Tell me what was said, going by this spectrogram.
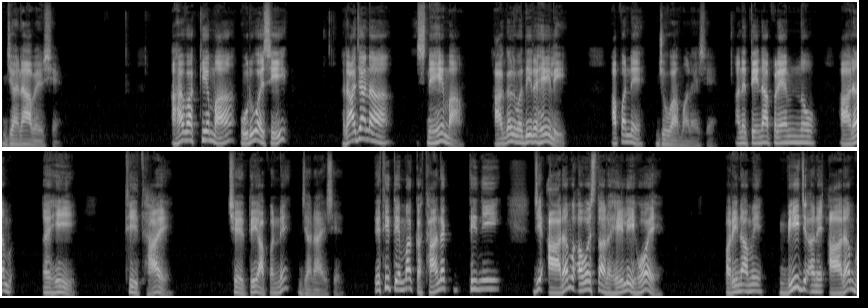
જણાવે છે. આ વાક્યમાં ઉર્વશી રાજાના સ્નેહમાં આગળ વધી રહેલી આપણને જોવા મળે છે અને તેના પ્રેમનો આરંભ અહીંથી થાય છે તે આપણને જણાય છે. તેથી તેમાં કથાનકની જે આરંભ અવસ્થા રહેલી હોય, પરિણામે બીજ અને આરંભ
